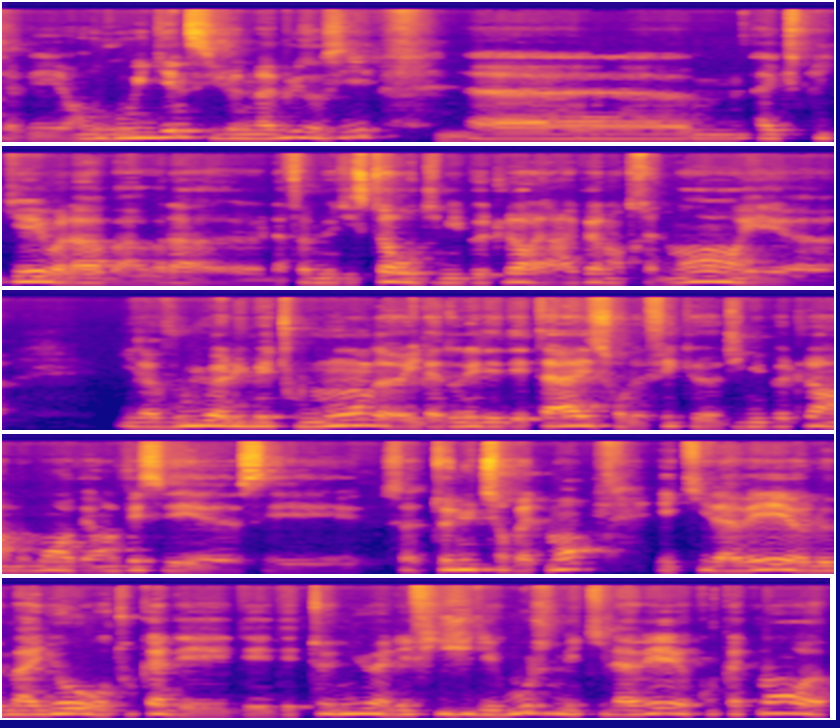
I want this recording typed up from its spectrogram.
il y avait Andrew Wiggins, si je ne m'abuse aussi, mm. euh, a expliqué voilà, bah, voilà, la fameuse histoire où Jimmy Butler est arrivé à l'entraînement et il a voulu allumer tout le monde. Il a donné des détails sur le fait que Jimmy Butler, à un moment, avait enlevé ses, sa tenue de survêtement et qu'il avait le maillot, en tout cas des, des, des tenues à l'effigie des Wolves, mais qu'il avait complètement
